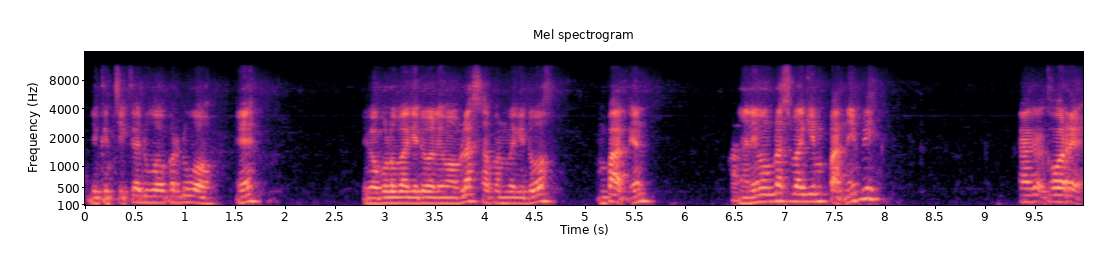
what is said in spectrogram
Dikecilkan 2 per 2 ya. 30 bagi 2 15, 8 bagi 2 4 kan. Nah, 15 bagi 4 nih, Pi. Agak korek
